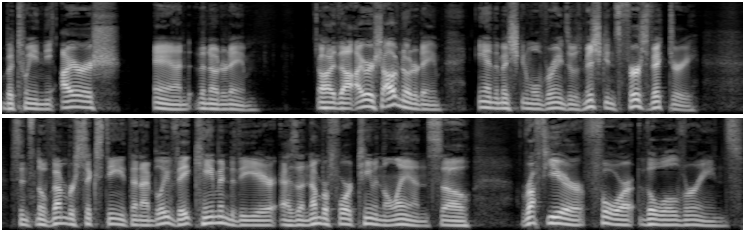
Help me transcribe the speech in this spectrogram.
between the Irish and the Notre Dame. Uh, the Irish of Notre Dame and the Michigan Wolverines. It was Michigan's first victory since November 16th. And I believe they came into the year as a number four team in the land. So, rough year for the Wolverines.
